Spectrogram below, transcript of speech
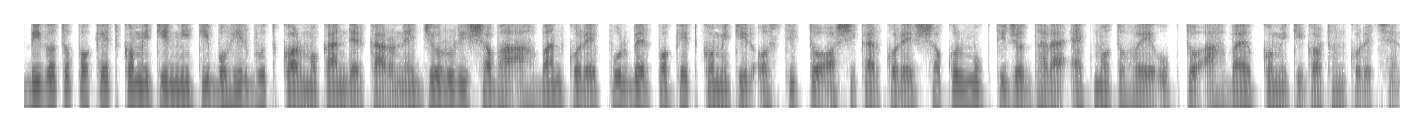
বিগত পকেট কমিটির নীতি বহির্ভূত কর্মকাণ্ডের কারণে জরুরি সভা আহ্বান করে পূর্বের পকেট কমিটির অস্তিত্ব অস্বীকার করে সকল মুক্তিযোদ্ধারা একমত হয়ে উক্ত আহ্বায়ক কমিটি গঠন করেছেন।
